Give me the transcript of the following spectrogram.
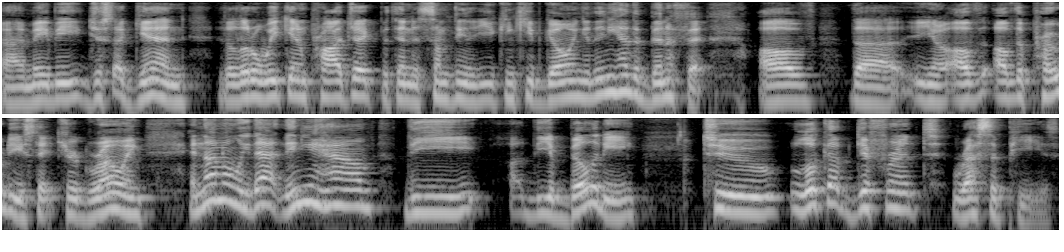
Uh, maybe just again, a little weekend project, but then it's something that you can keep going. And then you have the benefit of the, you know, of, of the produce that you're growing. And not only that, then you have the, uh, the ability to look up different recipes.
